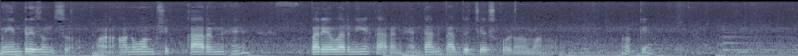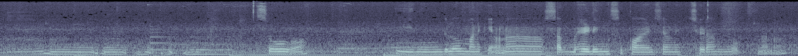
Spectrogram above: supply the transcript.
మెయిన్ రీజన్స్ అనువంశిక కారణ హే పర్యావరణీయ కారణ హే. దాన్ని పెద్ద చేసుకోవడం మనం. ఓకే. సో ఇందులో మనకి ఏమైనా సబ్ హెడింగ్స్ పాయింట్స్ ఏమైనా ఇచ్చడం అనుకుంటున్నాను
